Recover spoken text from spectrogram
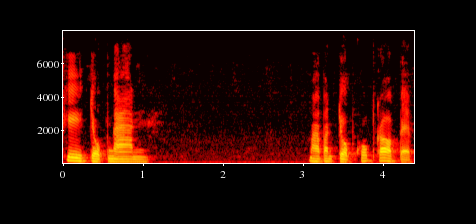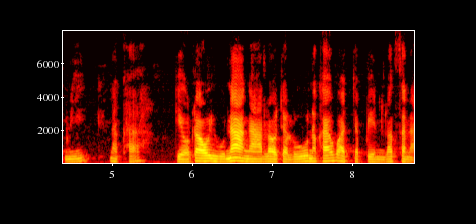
ที่จบงาน มาบรรจบครบรอบแบบนี้นะคะ เดี๋ยวเราอยู่หน้างานเราจะรู้นะคะ ว่าจะเป็นลักษณะ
